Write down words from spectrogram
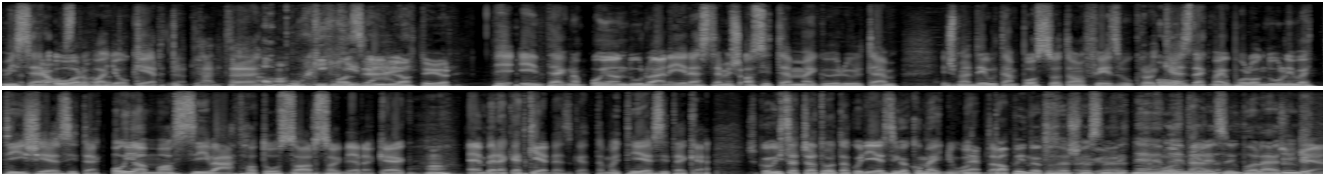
Miszer Te orr vagyok, érted? Hát, eh, A Puki Az illatőr. Én tegnap olyan durván éreztem, és azt hittem megőrültem, és már délután posztoltam a Facebookra, hogy Ó. kezdek meg bolondulni, vagy ti is érzitek. Olyan masszív, átható szarszag gyerekek. Aha. Embereket kérdezgettem, hogy ti érzitek-e. És akkor visszacsatoltak, hogy érzik, akkor Nem, megnyugodtam. tapintott az mondták, nem, nem Voltál? érezzük Balázs. Igen,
